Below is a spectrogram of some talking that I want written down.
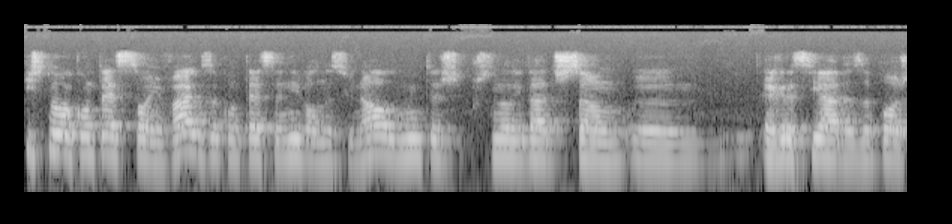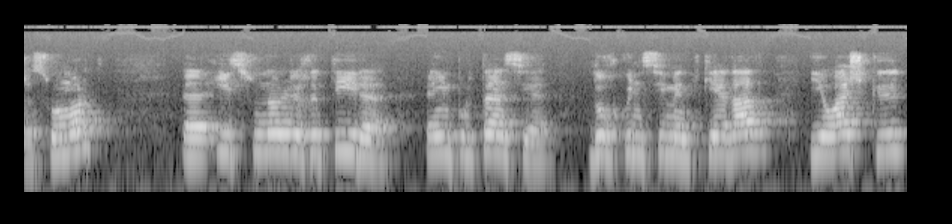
isto não acontece só em Vagos, acontece a nível nacional. Muitas personalidades são uh, agraciadas após a sua morte. Uh, isso não lhe retira a importância do reconhecimento que é dado, e eu acho que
